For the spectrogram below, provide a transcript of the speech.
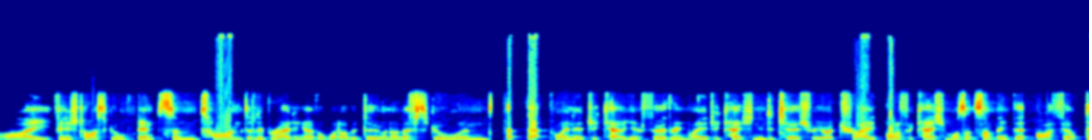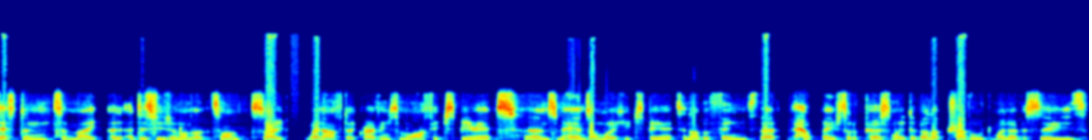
I finished high school, spent some time deliberating over what I would do when I left school, and at that point, educate, you know, furthering my education into tertiary or a trade qualification wasn't something that I felt destined to make a, a decision on at the time. So went after grabbing some life experience and some hands-on work experience and other things that helped me sort of personally develop. Travelled, went overseas,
